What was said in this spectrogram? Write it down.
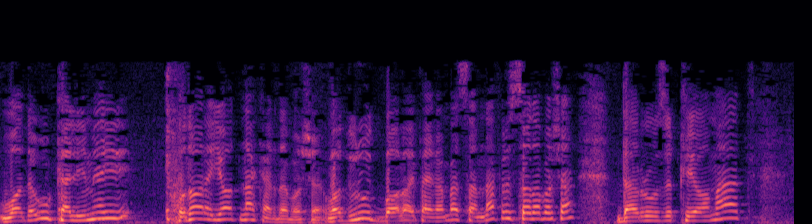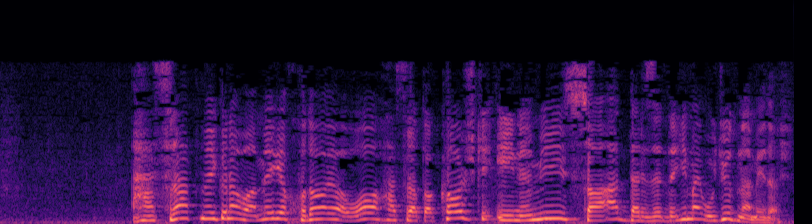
و در او کلمه خدا را یاد نکرده باشه و درود بالای پیغمبر هم نفرستاده باشه. در روز قیامت حسرت می‌کنه و میگه خدایا وا حسرت کاش که اینمی ساعت در زندگی من وجود نمیداشت.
